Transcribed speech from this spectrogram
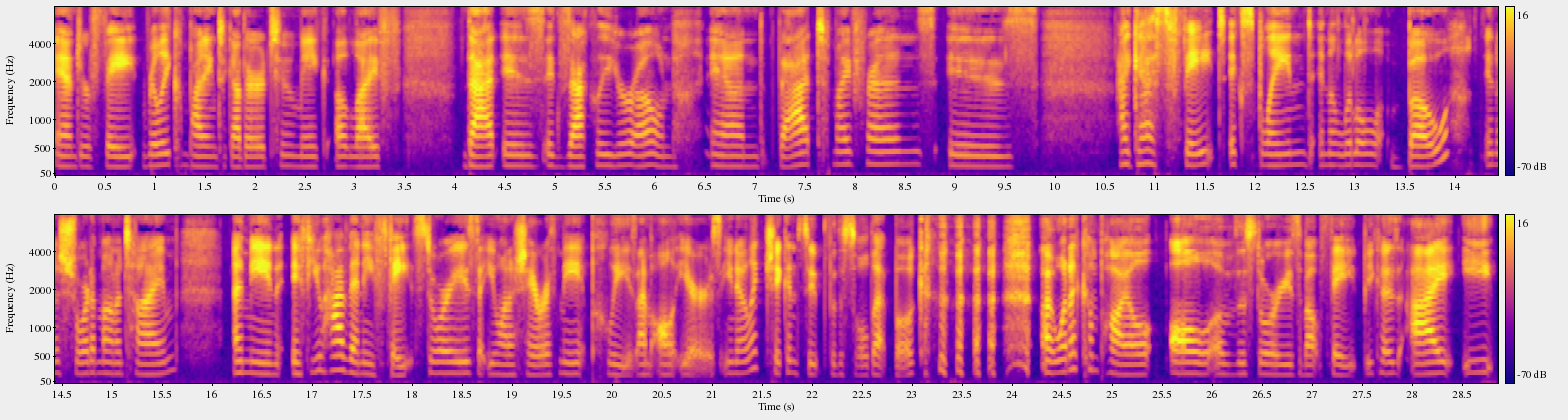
and your fate really combining together to make a life that is exactly your own. And that, my friends, is. I guess fate explained in a little bow in a short amount of time. I mean, if you have any fate stories that you want to share with me, please, I'm all ears. You know, like Chicken Soup for the Soul, that book. I want to compile all of the stories about fate because I eat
